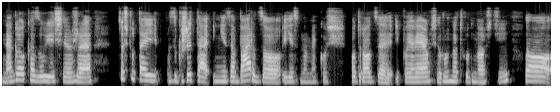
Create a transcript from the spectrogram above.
nagle okazuje się, że coś tutaj zgrzyta i nie za bardzo jest nam jakoś po drodze i pojawiają się różne trudności, to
